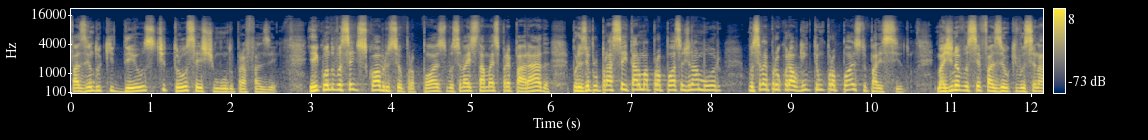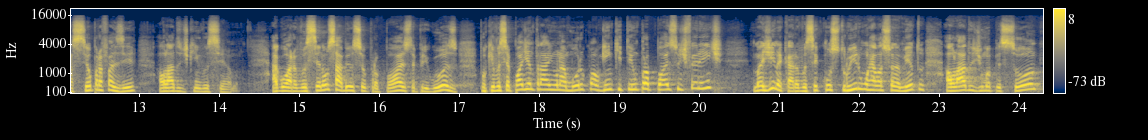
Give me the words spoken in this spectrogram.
fazendo o que Deus te trouxe a este mundo para fazer. E aí, quando você descobre o seu propósito, você vai estar mais preparada, por exemplo, para aceitar uma proposta de namoro. Você vai procurar alguém que tem um propósito parecido. Imagina você fazer o que você nasceu para fazer ao lado de quem você ama. Agora, você não saber o seu propósito é perigoso, porque você pode entrar em um namoro com alguém que tem um propósito diferente. Imagina, cara, você construir um relacionamento ao lado de uma pessoa,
